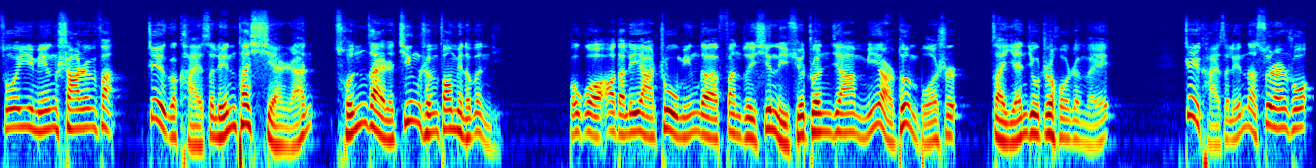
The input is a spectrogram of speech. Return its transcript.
作为一名杀人犯，这个凯瑟琳她显然存在着精神方面的问题。不过，澳大利亚著名的犯罪心理学专家米尔顿博士在研究之后认为，这凯瑟琳呢，虽然说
